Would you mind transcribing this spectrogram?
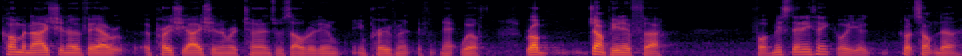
combination of our appreciation and returns resulted in improvement of net wealth. Rob, jump in if, uh, if I've missed anything or you've got something to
